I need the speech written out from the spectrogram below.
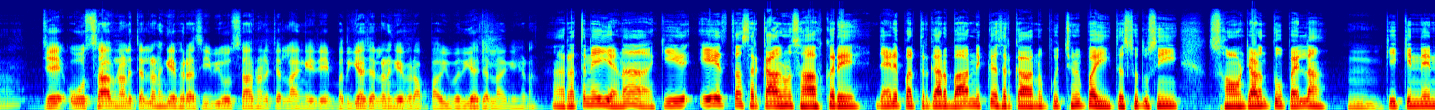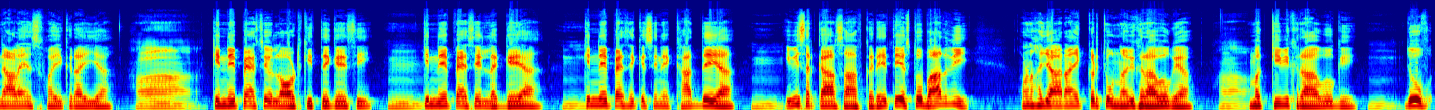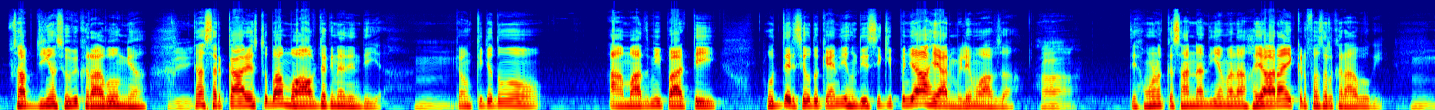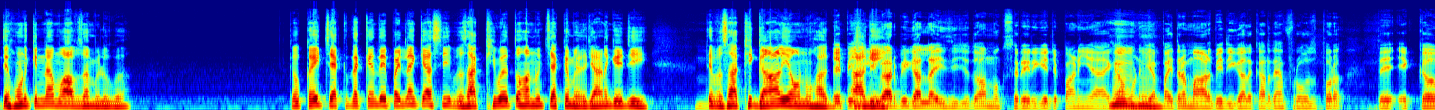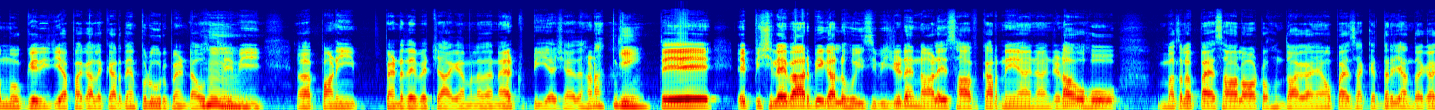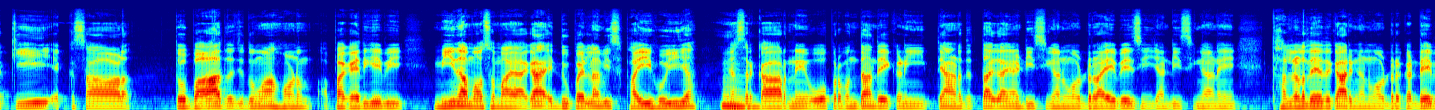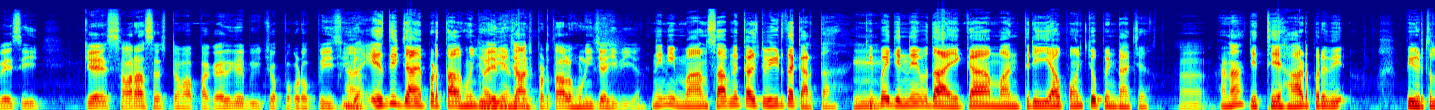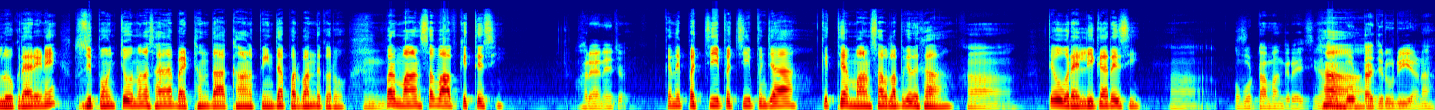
ਜੇ ਉਸ ਹਿਸਾਬ ਨਾਲ ਚੱਲਣਗੇ ਫਿਰ ਅਸੀਂ ਵੀ ਉਸ ਹਿਸਾਬ ਨਾਲ ਚੱਲਾਂਗੇ। ਜੇ ਵਧੀਆ ਚੱਲਣਗੇ ਫਿਰ ਆਪਾਂ ਵੀ ਵਧੀਆ ਚੱਲਾਂਗੇ ਹਨਾ? ਰਤਨ ਇਹ ਹੈ ਨਾ ਕਿ ਇਹ ਤਾਂ ਸਰਕਾਰ ਨੂੰ ਸਾਫ਼ ਕਰੇ। ਜਿਹੜੇ ਪੱਤਰਕਾਰ ਬਾਹਰ ਨਿਕਲੇ ਸਰਕਾਰ ਨੂੰ ਪੁੱਛਣ ਭਾਈ ਦੱਸੋ ਤੁਸੀਂ ਸੌਣ ਚੜਨ ਤੋਂ ਪਹਿਲਾਂ ਹੂੰ। ਕਿ ਕਿੰਨੇ ਨਾਲਿਆਂ ਸਫ਼ਾਈ ਕਰਾਈ ਆ? ਹਾਂ। ਕਿੰਨੇ ਪੈਸੇ ਅਲਾਟ ਕੀਤੇ ਗਏ ਸੀ? ਹੂੰ। ਕਿੰਨੇ ਪੈਸੇ ਲੱਗੇ ਆ। ਕਿੰਨੇ ਪੈਸੇ ਕਿਸੇ ਨੇ ਖਾਦੇ ਆ? ਇਹ ਵੀ ਸਰਕਾਰ ਸਾਫ਼ ਕਰੇ। ਤੇ ਇਸ ਤੋਂ ਬਾਅਦ ਵੀ ਹੁਣ ਹਜ਼ਾਰਾਂ ਏਕੜ ਝੋਨਾ ਵੀ ਖਰਾਬ ਹੋ ਗਿਆ। ਹਾਂ। ਮੱਕੀ ਵੀ ਖਰਾਬ ਹੋ ਗਈ। ਜੋ ਸਬਜ਼ੀਆਂ ਸੀ ਉਹ ਵੀ ਖਰਾਬ ਹੋ ਗਈਆਂ। ਤਾਂ ਸਰਕਾਰ ਇਸ ਤੋਂ ਬਾਅਦ ਮੁਆਵਜ਼ਾ ਕਿੰਨਾ ਦਿੰਦੀ ਆ? ਕਿਉਂਕਿ ਜਦੋਂ ਆਮ ਆਦਮੀ ਪਾਰਟੀ ਉਧਰ ਸੀ ਉਦੋਂ ਕਹਿੰਦੀ ਹੁੰਦੀ ਸੀ ਕਿ 50000 ਮਿਲੇ ਮੁਆਵਜ਼ਾ। ਹਾਂ। ਤੇ ਹੁਣ ਕਿਸਾਨਾਂ ਦੀਆਂ ਮਤਲਬ ਹਜ਼ਾਰਾਂ ਏਕੜ ਫਸਲ ਖਰਾਬ ਹੋ ਗਈ। ਤੇ ਹੁਣ ਕਿੰਨਾ ਮੁਆਵਜ਼ਾ ਮਿਲੂਗਾ? ਕਿਉਂ ਕਈ ਚੈੱਕ ਤਾਂ ਕਹਿੰਦੇ ਪਹਿਲਾਂ ਕਿਹਾ ਸੀ ਵਿਸਾਖੀ ਵੇਲੇ ਤੁਹਾਨੂੰ ਚੈੱਕ ਮਿਲ ਜਾਣਗੇ ਜੀ। ਤੇ ਵਿਸਾਖੀ ਗਾਂ ਵਾਲੀ ਆਉਣ ਨੂੰ ਆ ਆ ਪਿਛਲੀ ਗਈ। ਵਾਰ ਵੀ ਗੱਲ ਆਈ ਸੀ ਜਦੋਂ ਆ ਮੁਕਸਰ ਏਰੀਏ 'ਚ ਪਾਣੀ ਆਏਗਾ ਹੁਣ ਜੇ ਆਪਾਂ ਇਧਰ ਮਾਲਵੇ ਦੀ ਗੱਲ ਕਰਦੇ ਆ ਫਿਰੋਜ਼ਪੁਰ ਤੇ ਇੱਕ ਮੋਗੇ ਦੀ ਜੇ ਆਪਾਂ ਗੱਲ ਕਰਦੇ ਆ ਭਲੂਰ ਪਿੰਡ ਆ ਉੱਥੇ ਵੀ ਪਾਣੀ ਪਿੰਡ ਦੇ ਵਿੱਚ ਆ ਗਿਆ ਮੈਨੂੰ ਲੱਗਦਾ ਨਹਿਰ ਟੁੱਟੀ ਆ ਸ਼ਾਇਦ ਹਨਾ? ਜੀ। ਤੇ ਇਹ ਪਿਛਲੇ ਵਾਰ ਵੀ ਗੱਲ ਹੋਈ ਸੀ ਵੀ ਜਿਹੜੇ ਨਾਲੇ ਸਾਫ਼ ਕਰਨੇ ਆ ਜਾਂ ਜਿਹੜਾ ਉਹ ਮਤਲਬ ਪੈਸਾ ਅਲਾਟ ਹੁੰਦਾਗਾ ਜਾਂ ਉਹ ਪੈਸਾ ਕਿੱਧਰ ਜਾਂਦਾਗਾ ਕੀ ਇੱਕ ਸਾਲ ਤੋਂ ਬਾਅਦ ਜਦੋਂ ਆ ਹੁਣ ਆਪਾਂ ਕਹਿ ਦਈਏ ਵੀ ਮੀਂਹ ਦਾ ਮੌਸਮ ਆਇਆਗਾ ਇਦੋਂ ਪਹਿਲਾਂ ਵੀ ਸਫ਼ਾਈ ਹੋਈ ਆ ਜਾਂ ਸਰਕਾਰ ਨੇ ਉਹ ਪ੍ਰਬੰਧਾਂ ਦੇ ਕਣੀ ਧਿਆਨ ਦਿੱਤਾਗਾ ਜਾਂ ਡੀਸੀਆਂ ਨੂੰ ਆਰਡਰ ਆਏ ਵੇ ਸੀ ਜਾਂ ਡੀਸੀਆਂ ਨੇ ਥੱਲੜ ਦੇ ਅਧਿਕਾਰੀਆਂ ਨੂੰ ਆਰਡਰ ਕੱਢੇ ਵੇ ਸੀ ਕਿ ਸਾਰਾ ਸਿਸਟਮ ਆਪਾਂ ਕਹਿ ਦਈਏ ਵੀ ਚੁੱਪ ਗੜੋਪੀ ਹਾਂ ਸੀਗਾ। ਇਸ ਦੀ ਜਾਂਚ ਪੜਤਾਲ ਹੋਣੀ ਜ਼ਰੂਰੀ ਇਹਦੀ ਹੈ ਨਾ। ਜਾਂਚ ਪੜਤਾਲ ਹੋਣੀ ਚਾਹੀਦੀ ਆ। ਨਹੀਂ ਨਹੀਂ ਮਾਨ ਸਾਹਿਬ ਨੇ ਕੱਲ ਟਵੀਟ ਤਾਂ ਕਰਤਾ ਕਿ ਭਾਈ ਜਿੰਨੇ ਵਿਧਾਇਕ ਆ ਮੰਤਰੀ ਆ ਉਹ ਪਹੁੰਚੋ ਪਿੰਡਾਂ 'ਚ। ਹਾਂ। ਹਨਾ ਜਿੱਥੇ ਹਾਰਡ ਪੀੜਤ ਲੋਕ ਰਹਿ ਰਹੇ ਨੇ ਤੁਸੀਂ ਪਹੁੰਚੋ ਉਹਨਾਂ ਦਾ ਸਾਰਾ ਬੈਠਣ ਦਾ ਖਾਣ ਪੀਣ ਦਾ ਪ੍ਰਬੰਧ ਕਰੋ। ਪਰ ਮਾਨ ਸਾਹਿਬ ਆਪ ਕਿੱਥੇ ਸੀ? ਹਰਿਆਣੇ 'ਚ। ਕਹਿੰਦੇ 25 25 50 ਕਿੱਥੇ ਮਾਨ ਸਾਹਿਬ ਲੱਭ ਕੇ ਦਿਖਾ। ਹਾਂ। ਤੇ ਉਹ ਰੈਲੀ ਕਰ ਰਹੇ ਸੀ। ਹਾਂ ਉਹ ਵੋਟਾਂ ਮੰਗ ਰਹੇ ਸੀ ਨਾ। ਫਿਰ ਵੋਟਾਂ ਜ਼ਰੂਰੀ ਆ ਨਾ।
